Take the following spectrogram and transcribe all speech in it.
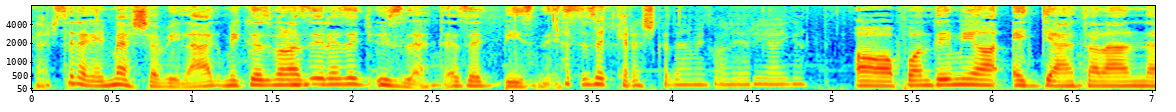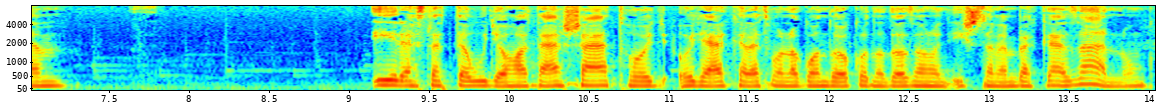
Persze. Tényleg egy mesevilág, miközben azért ez egy üzlet, ez egy biznisz. Hát ez egy kereskedelmi galéria, igen. A pandémia egyáltalán nem éreztette úgy a hatását, hogy, hogy el kellett volna gondolkodnod azon, hogy Istenem be kell zárnunk?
